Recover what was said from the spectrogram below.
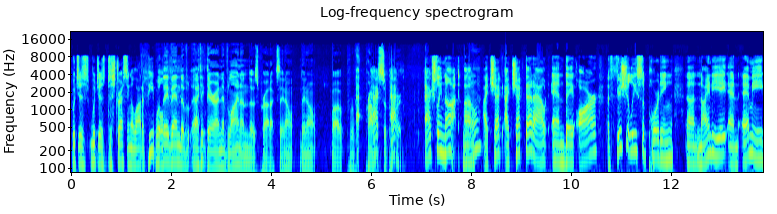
which is which is distressing a lot of people. Well, they've end of. I think they're end of line on those products. They don't. They don't uh, pr- promise support. Actually, not. No? Um, I check. I checked that out, and they are officially supporting uh, 98 and ME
